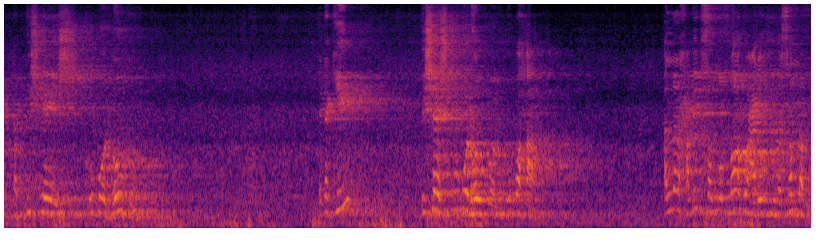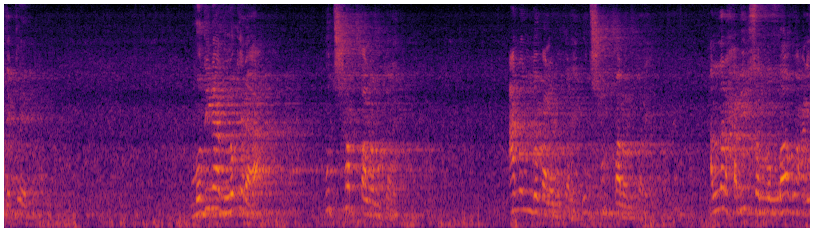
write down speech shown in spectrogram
একটা বিশেষ উপঢৌক এটা কি? বিশেষ উপঢৌকন, উপহার। আল্লাহর হাবিব সাল্লাহ আলী ওয়াসাল্লাম দেখলেন, মদিনার লোকেরা উৎসব পালন করে। আনন্দ পালন করে, উৎসব পালন করে। আল্লাহর হাবিব সাল্লাহ আলী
